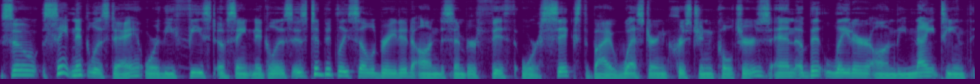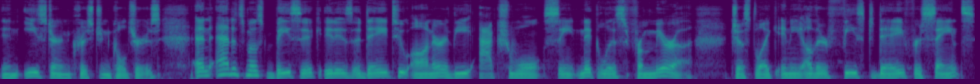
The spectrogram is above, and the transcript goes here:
So, St. Nicholas Day, or the Feast of St. Nicholas, is typically celebrated on December 5th or 6th by Western Christian cultures, and a bit later on the 19th in Eastern Christian cultures. And at its most basic, it is a day to honor the actual St. Nicholas from Myra, just like any other feast day for saints.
